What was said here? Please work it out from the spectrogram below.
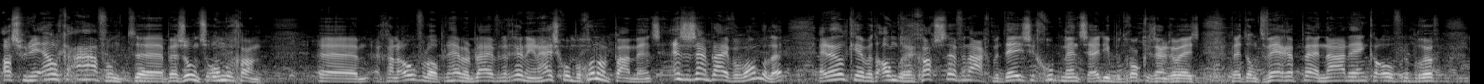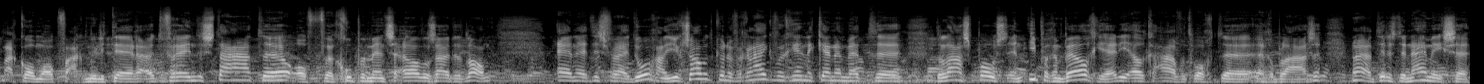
Als we nu elke avond bij zonsondergang uh, gaan overlopen, hebben we een blijvende renning. En hij is gewoon begonnen met een paar mensen en ze zijn blijven wandelen. En elke keer wat andere gasten. Vandaag met deze groep mensen hè, die betrokken zijn geweest met ontwerpen en nadenken over de brug. Maar komen ook vaak militairen uit de Verenigde Staten of uh, groepen mensen elders uit het land. En het is vrij doorgaan. Je zou het kunnen vergelijken voor kennen met uh, de Laatste Post en Ieper in België, hè, die elke avond wordt uh, geblazen. Nou ja, dit is de Nijmeegse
